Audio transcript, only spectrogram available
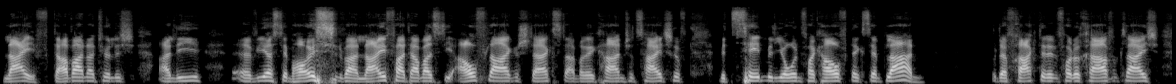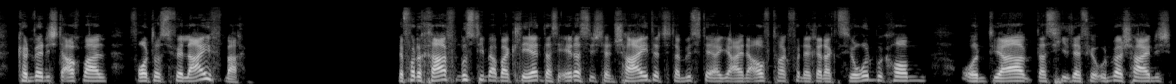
Live, da war natürlich Ali äh, wie aus dem Häuschen war. Live war damals die auflagenstärkste amerikanische Zeitschrift mit 10 Millionen verkauften Exemplaren. Und er fragte den Fotografen gleich, können wir nicht auch mal Fotos für Live machen? Der Fotograf musste ihm aber erklären, dass er das nicht entscheidet. Da müsste er ja einen Auftrag von der Redaktion bekommen. Und ja, das hielt er für unwahrscheinlich,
